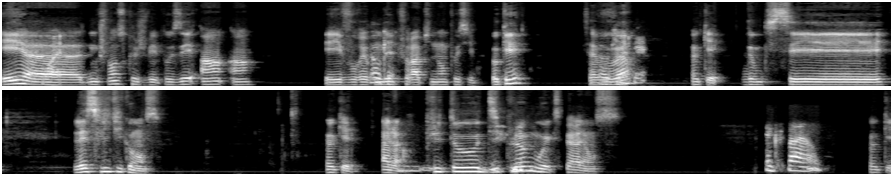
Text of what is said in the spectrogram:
Et euh, donc, je pense que je vais poser un, un, et vous répondez le plus rapidement possible. OK? Ça vous va? OK. Donc, c'est Leslie qui commence. OK. Alors, mm. plutôt diplôme ou expérience? Expérience. Ok.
